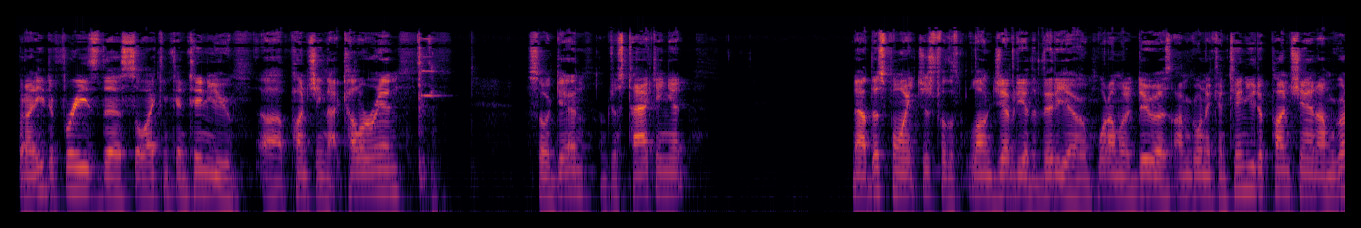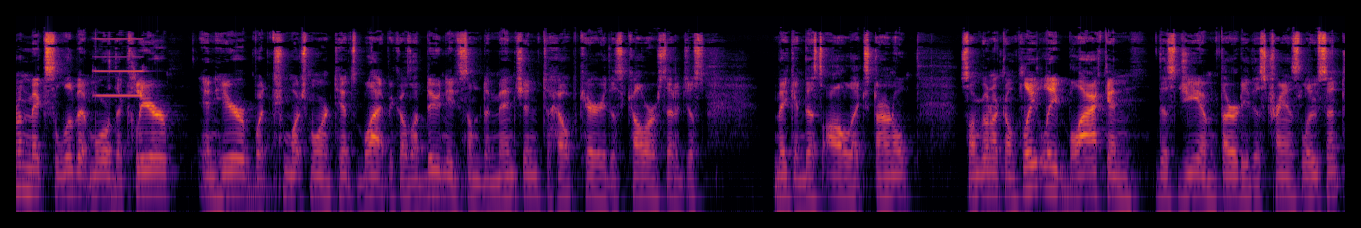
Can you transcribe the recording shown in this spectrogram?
But I need to freeze this so I can continue uh, punching that color in. So again, I'm just tacking it. Now at this point, just for the longevity of the video, what I'm gonna do is I'm gonna continue to punch in. I'm gonna mix a little bit more of the clear in here, but much more intense black because I do need some dimension to help carry this color instead of just making this all external. So I'm gonna completely blacken this GM30, this translucent,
